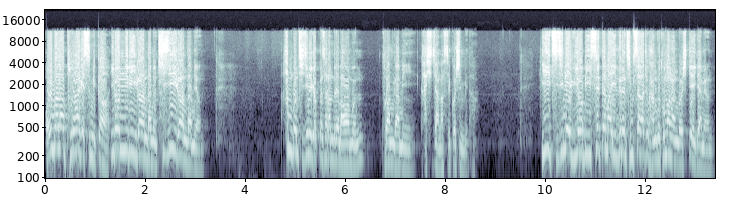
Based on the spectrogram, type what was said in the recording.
얼마나 불안하겠습니까? 이런 일이 일어난다면, 지진이 일어난다면. 한 번 지진을 겪은 사람들의 마음은 불안감이 가시지 않았을 것입니다. 이 지진의 위협이 있을 때마다 이들은 짐 싸가지고 간 거 도망간 걸 쉽게 얘기하면.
